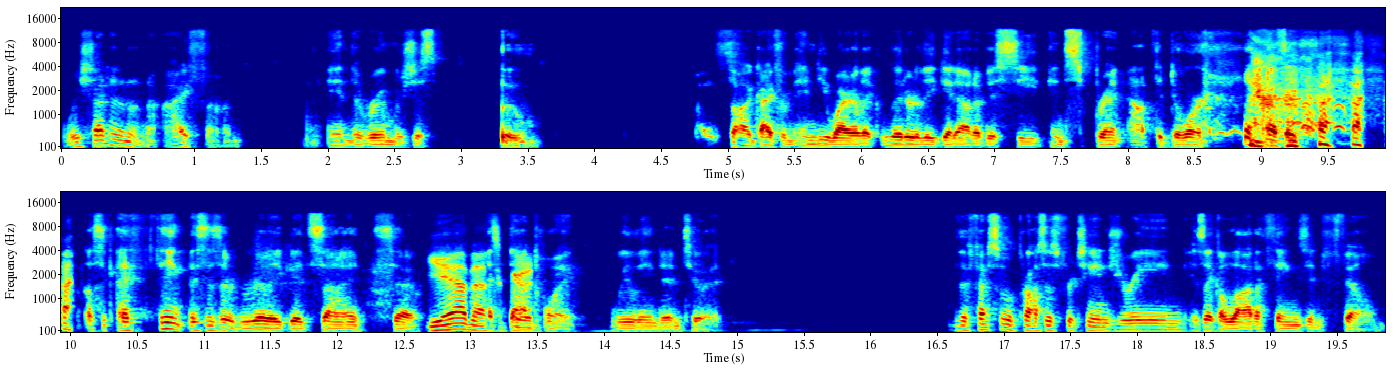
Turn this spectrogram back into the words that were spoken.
"We shot it on an iPhone." And the room was just boom saw a guy from IndieWire like literally get out of his seat and sprint out the door. I, was like, I, was like, I think this is a really good sign. So yeah, that's at good. that point we leaned into it. The festival process for Tangerine is like a lot of things in film.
